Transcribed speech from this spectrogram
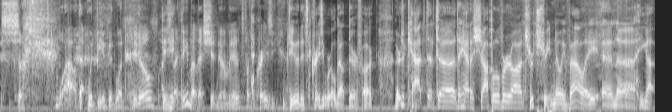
so, Wow, that would be a good one. you know, I, he- I think about that shit now, man. It's fucking crazy. dude it's a crazy world out there fuck there's a cat that uh, they had a shop over on church street in noe valley and uh, he got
